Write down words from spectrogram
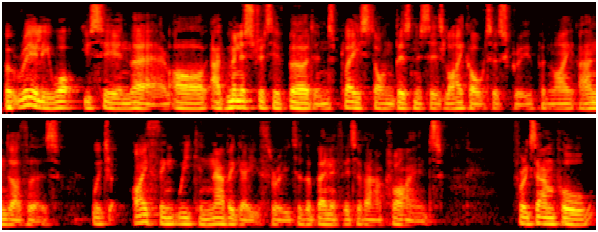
But really what you see in there are administrative burdens placed on businesses like Altus Group and like and others, which I think we can navigate through to the benefit of our clients. For example,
